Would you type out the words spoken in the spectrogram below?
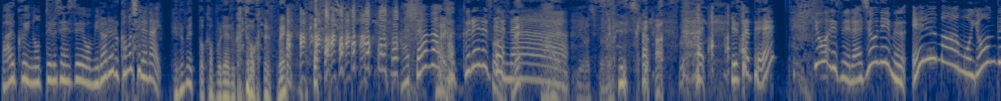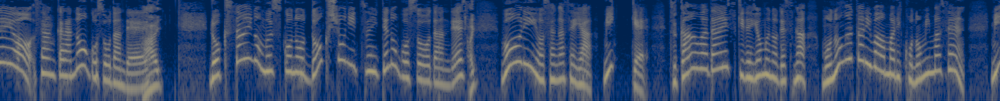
バイクに乗ってる先生を見られるかもしれない。ヘルメットかぶれるかどうかですね。頭隠れるかそうですね。な、はい。よろしくお願いします。はい。えさて、今日はですね、ラジオネーム、エルマーも読んでよさんからのご相談です。はい。6歳の息子の読書についてのご相談です。はいウォーリーを探せやミッケ、図鑑は大好きで読むのですが、物語はあまり好みません。ミッ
